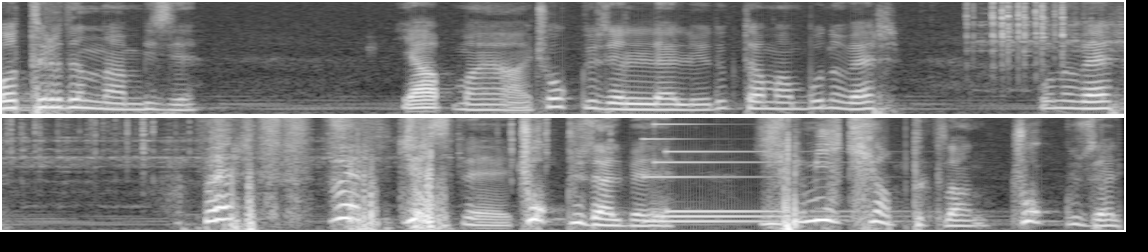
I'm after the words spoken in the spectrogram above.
Batırdın lan bizi. Yapma ya. Çok güzel ilerliyorduk. Tamam bunu ver. Bunu ver. Ver. Ver. Yes be. Çok güzel be. 22 yaptık lan. Çok güzel.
